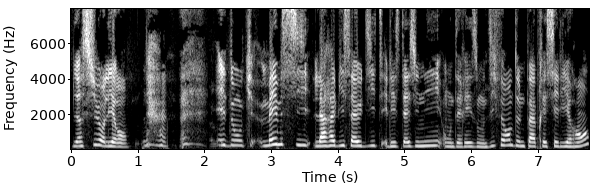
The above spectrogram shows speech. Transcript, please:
Bien sûr, l'Iran. et donc, même si l'Arabie saoudite et les États-Unis ont des raisons différentes de ne pas apprécier l'Iran,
